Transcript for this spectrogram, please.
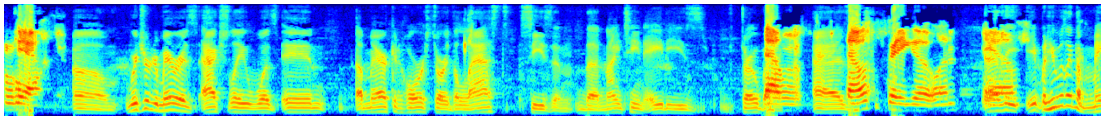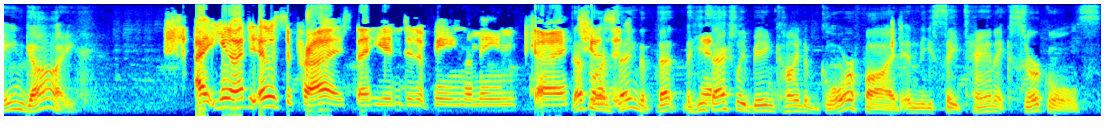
Yeah, um, Richard Ramirez actually was in American Horror Story the last season, the 1980s throwback That one- as. that was a pretty good one. Yeah, he- but he was like the main guy. I you know I, I was surprised that he ended up being the main guy. That's what I'm saying. That that he's Yeah. actually being kind of glorified in these satanic circles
